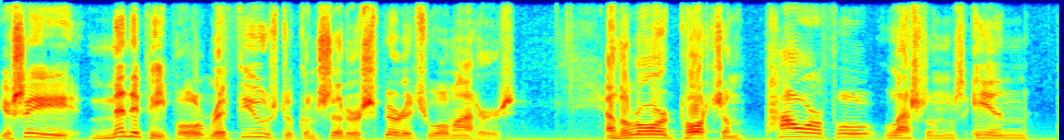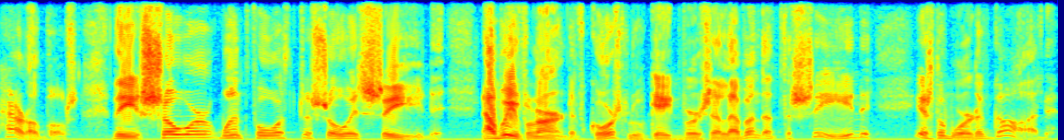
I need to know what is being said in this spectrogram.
You see, many people refuse to consider spiritual matters. And the Lord taught some powerful lessons in parables. The sower went forth to sow his seed. Now we've learned, of course, Luke 8, verse 11, that the seed is the Word of God.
